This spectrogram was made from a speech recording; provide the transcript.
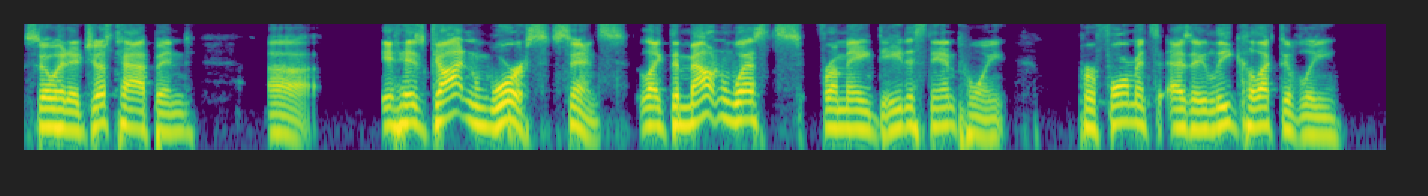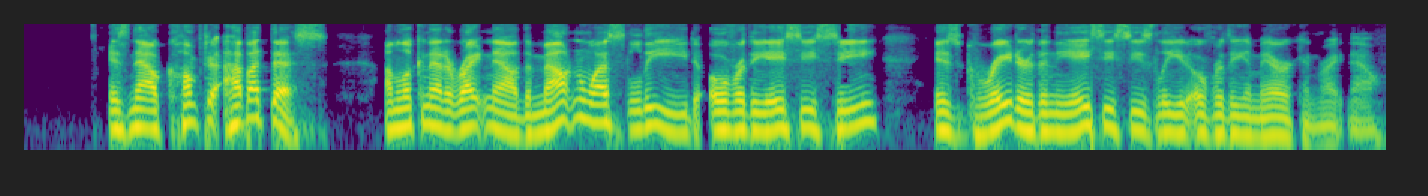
so it had just happened. Uh, it has gotten worse since. Like the Mountain Wests, from a data standpoint, performance as a league collectively is now comfortable. How about this? I'm looking at it right now. The Mountain West lead over the ACC is greater than the ACC's lead over the American right now.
